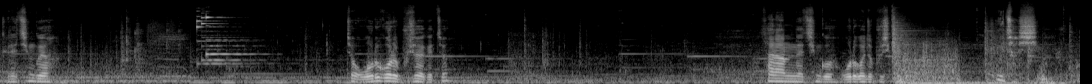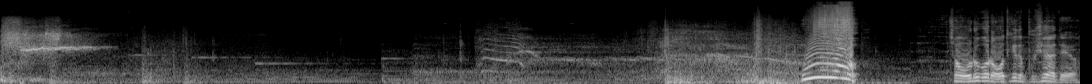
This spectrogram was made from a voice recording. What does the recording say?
그래 친구야 저 오르골을 부셔야겠죠? 사랑하는 내 친구 오르골 좀 부실게 으차 씨 오! 저 오르골을 어떻게든 부셔야 돼요.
